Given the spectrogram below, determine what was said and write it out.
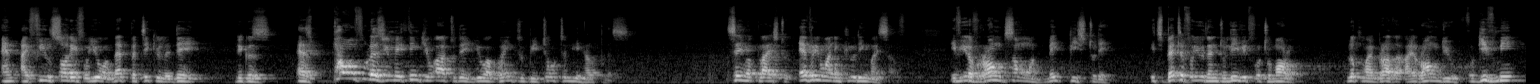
And I feel sorry for you on that particular day because as powerful as you may think you are today, you are going to be totally helpless. Same applies to everyone, including myself. If you have wronged someone, make peace today. It's better for you than to leave it for tomorrow. Look, my brother, I wronged you. Forgive me.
